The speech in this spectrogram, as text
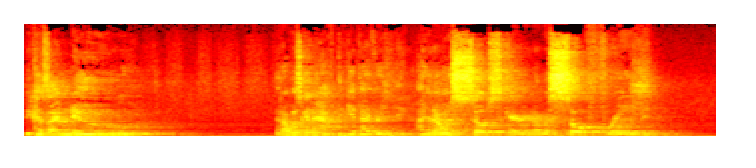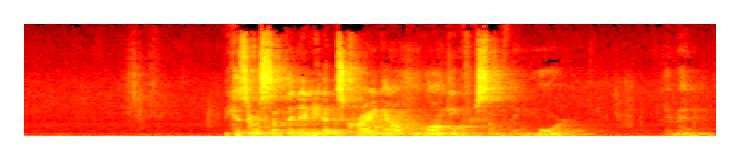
Because I knew that I was going to have to give everything. And I was so scared and I was so afraid. Because there was something in me that was crying out and longing for something more. Amen.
